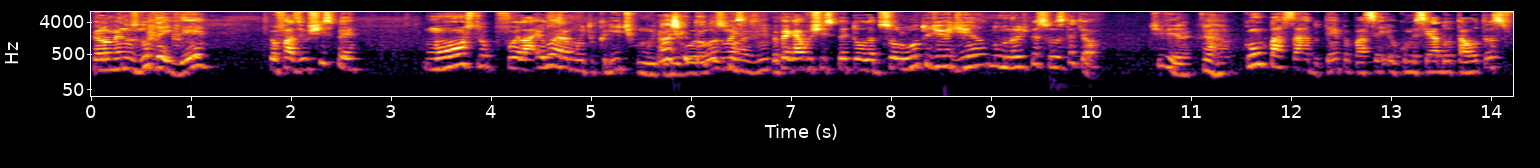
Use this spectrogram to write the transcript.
pelo menos no D&D, eu fazia o XP. Monstro foi lá, eu não era muito crítico, muito Acho rigoroso, mas nós, né? eu pegava o XP todo absoluto e dividia no número de pessoas até aqui, ó. Te vira. Aham. Com o passar do tempo, eu, passei, eu comecei a adotar outras,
